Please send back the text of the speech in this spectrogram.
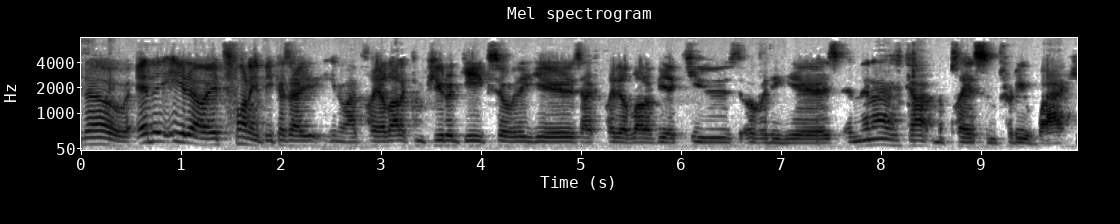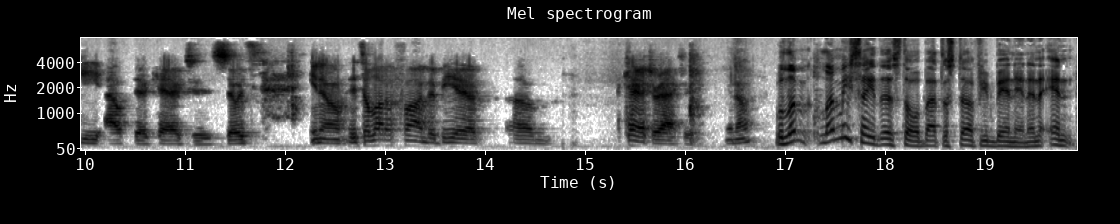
no, and you know it's funny because I, you know, I play a lot of computer geeks over the years. I've played a lot of the accused over the years, and then I've gotten to play some pretty wacky, out there characters. So it's, you know, it's a lot of fun to be a, um, a character actor. You know. Well, let, let me say this though about the stuff you've been in, and and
